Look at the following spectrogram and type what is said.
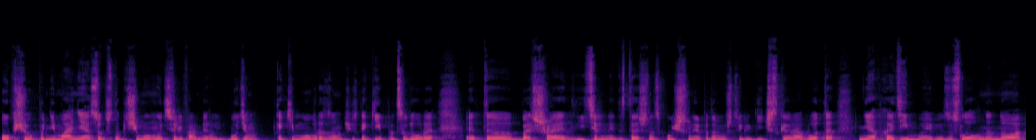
общего понимания, собственно, к чему мы все реформировать будем, каким образом, через какие процедуры. Это большая, длительная, достаточно скучная, потому что юридическая работа необходимая, безусловно, но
